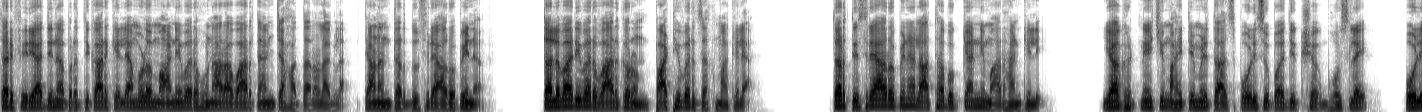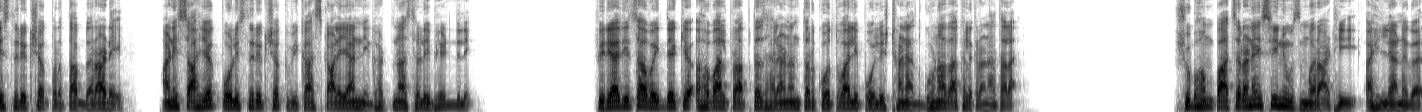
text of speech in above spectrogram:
तर फिर्यादीनं प्रतिकार केल्यामुळं मानेवर होणारा वार त्यांच्या हाताला लागला. त्यानंतर दुसऱ्या आरोपीनं तलवारीवर वार करून पाठीवर जखमा केल्या. तर तिसऱ्या आरोपीनं लाथाबुक्क्यांनी मारहाण केली. या घटनेची माहिती मिळताच पोलीस उपअधीक्षक भोसले पोलीस निरीक्षक प्रताप दराडे आणि सहाय्यक पोलीस निरीक्षक विकास काळे यांनी घटनास्थळी भेट दिली. फिर्यादीचा वैद्यकीय अहवाल प्राप्त झाल्यानंतर कोतवाली पोलीस ठाण्यात गुन्हा दाखल करण्यात आला. Shubham Pacharne C News Marathi Ahilyanagar.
